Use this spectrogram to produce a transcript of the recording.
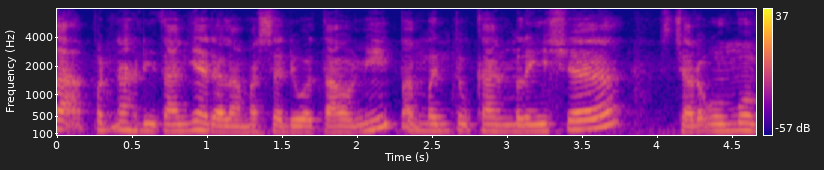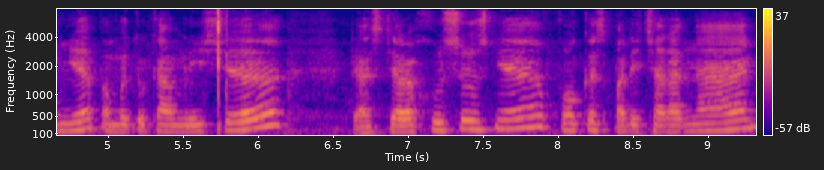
tak pernah ditanya dalam masa 2 tahun ni pembentukan Malaysia secara umumnya pembentukan Malaysia dan secara khususnya fokus pada carangan,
